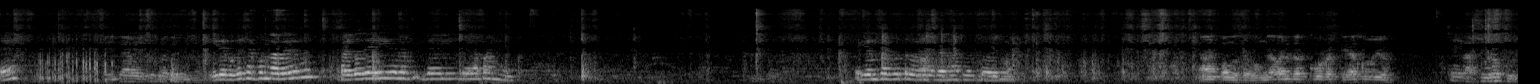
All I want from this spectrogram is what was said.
¿Eh? ¿Y después que se ponga verde, salgo de ahí de la, de, de la página? Es que no se puesto que me hacer todo eso. Ah, cuando se ponga verde oscuro es que ya subió. Azul oscuro.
